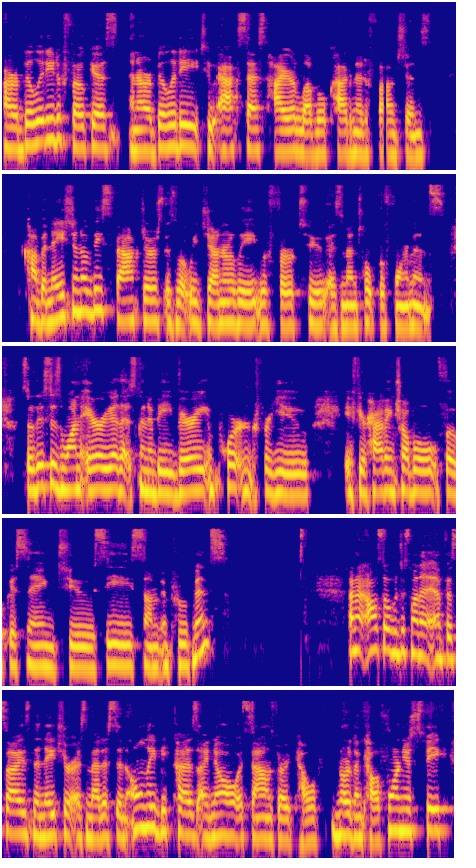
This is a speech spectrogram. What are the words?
our ability to focus, and our ability to access higher level cognitive functions The combination of these factors is what we generally refer to as mental performance. So this is one area that's going to be very important for you if you're having trouble focusing to see some improvements. And I also just want to emphasize the nature as medicine only because I know it sounds very Northern California speak,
